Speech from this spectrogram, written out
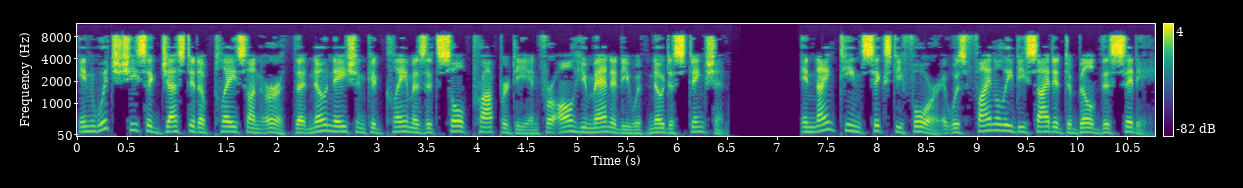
in which she suggested a place on earth that no nation could claim as its sole property and for all humanity with no distinction. In 1964 it was finally decided to build this city.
